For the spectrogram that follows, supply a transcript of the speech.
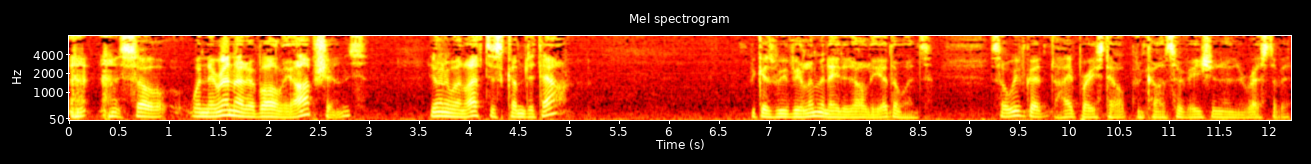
so when they run out of all the options, the only one left is come to town because we've eliminated all the other ones. So we've got high priced help and conservation and the rest of it.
